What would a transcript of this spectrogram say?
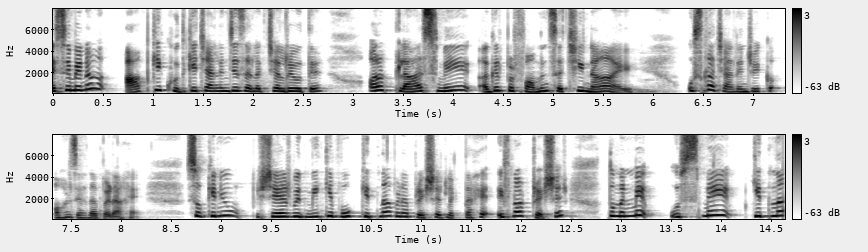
ऐसे में ना आपके खुद के चैलेंजेस अलग चल रहे होते हैं। और क्लास में अगर परफॉर्मेंस अच्छी ना आए उसका चैलेंज एक और ज़्यादा बड़ा है। So can you share with me कि वो कितना बड़ा प्रेशर लगता है? इफ़ नॉट प्रेशर तो मन में उसमें कितना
